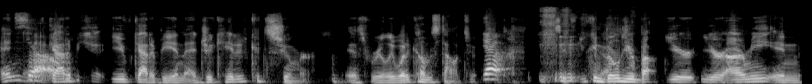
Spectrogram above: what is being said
And So- you've got to be you've got to be an educated consumer. Is really what it comes down to. Yep. If you can build your your your army in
